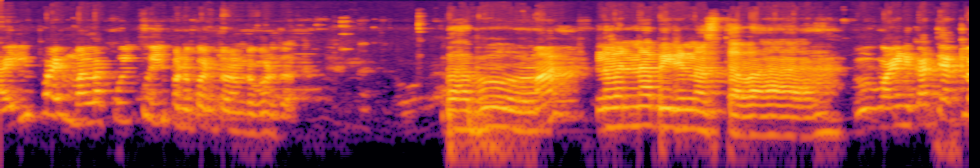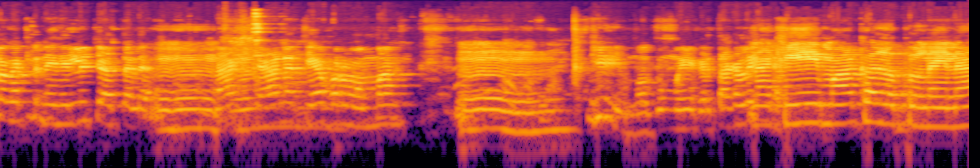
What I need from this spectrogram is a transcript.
అయిపోయి మళ్ళా కుయ్యి కుయ్యి పనుకుంటూ ఉండకూడదు. బాబు? నువ్వన్నా బిర్యానీ వస్తావా? నువ్వు ఆయన కట్టి ఎట్లా గట్ల నేను ఇల్లు చేస్తాలే. నాకు చాలా తీవ్రం అమ్మా. మగ్గు ఇక్కడ తగలే. నాకు ఈ మాకాల నొప్పులనైనా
